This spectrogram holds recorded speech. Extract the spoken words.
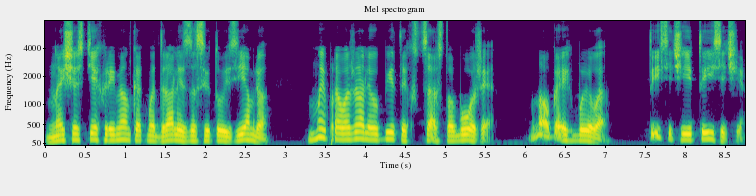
но еще с тех времен, как мы дрались за святую землю, мы провожали убитых в Царство Божие. Много их было. Тысячи и тысячи».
